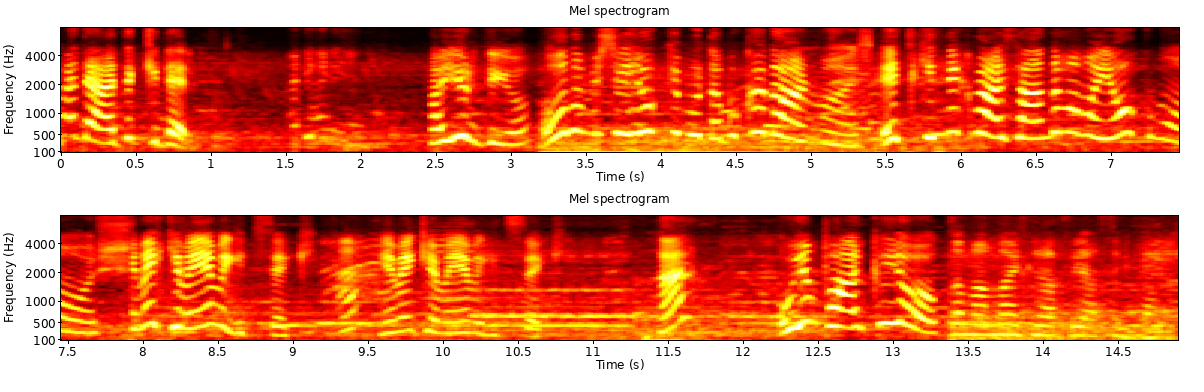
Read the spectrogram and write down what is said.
Hadi artık gidelim. Hadi gidelim. Hayır diyor. Oğlum bir şey yok ki burada bu kadarmış. Etkinlik var sandım ama yokmuş. Yemek yemeye mi gitsek? Ha? Yemek yemeye mi gitsek? Ha? Oyun parkı yok. O zaman Minecraft rüyası biter.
